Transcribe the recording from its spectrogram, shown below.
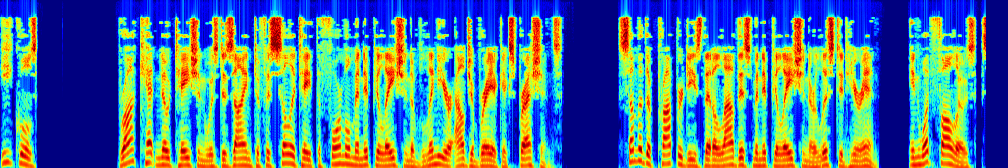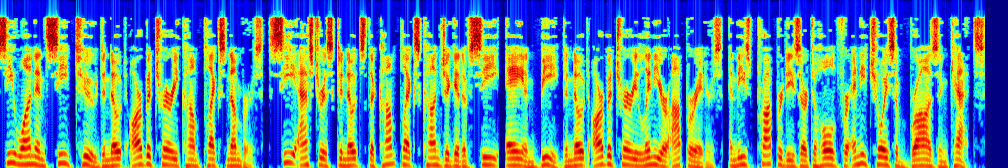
Equals. Bra-Ket notation was designed to facilitate the formal manipulation of linear algebraic expressions. Some of the properties that allow this manipulation are listed herein. In what follows, C1 and C2 denote arbitrary complex numbers, C** denotes the complex conjugate of C, A and B denote arbitrary linear operators, and these properties are to hold for any choice of bras and kets.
